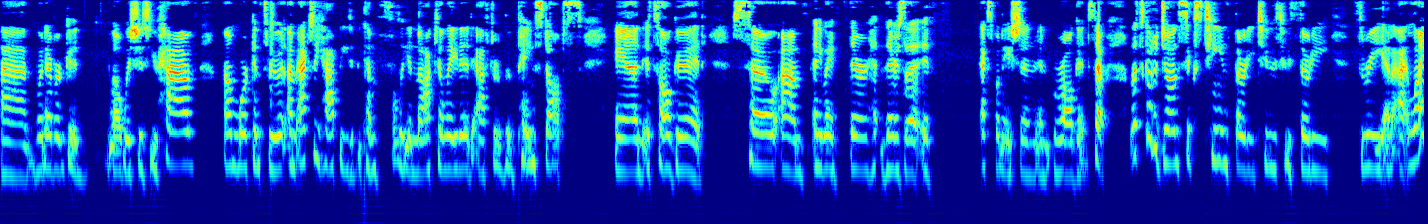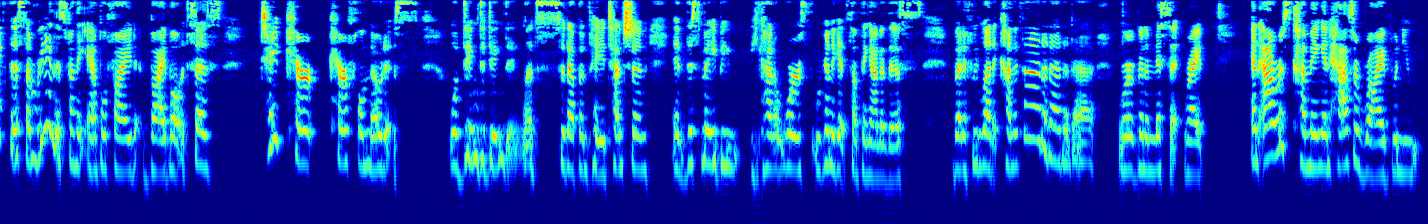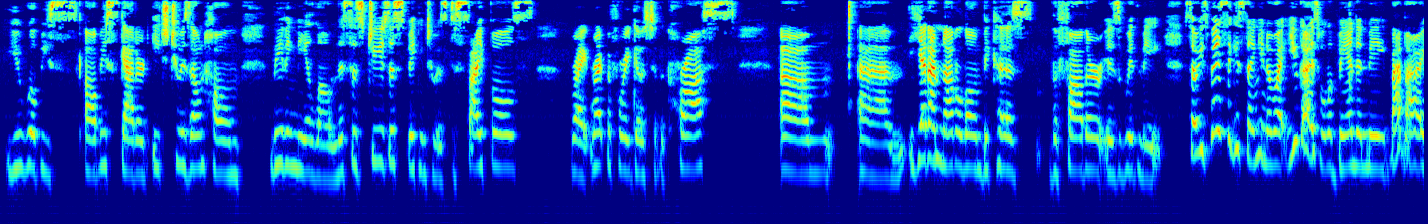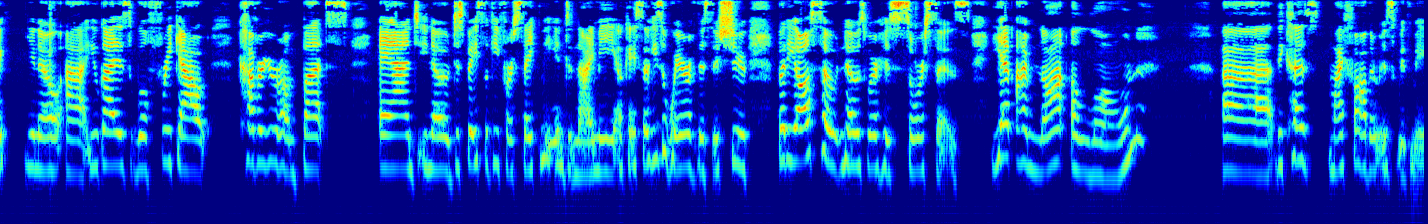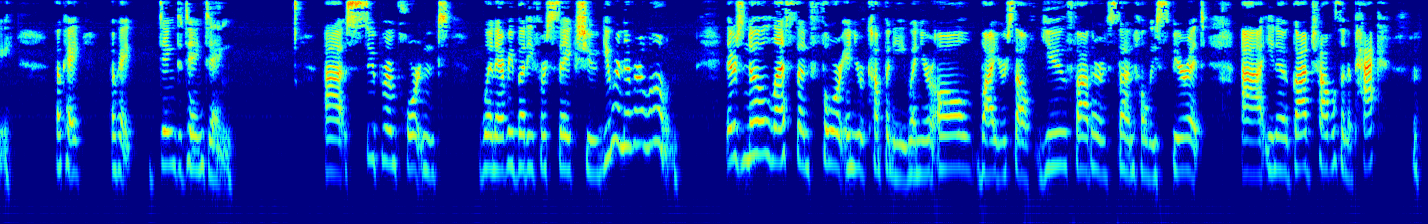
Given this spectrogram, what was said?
uh, whatever good well wishes you have. I'm working through it. I'm actually happy to become fully inoculated after the pain stops and it's all good. So, um, anyway, there, there's a, if explanation and we're all good. So let's go to John 16, 32 through 33. And I like this. I'm reading this from the Amplified Bible. It says, take care, careful notice. Well, ding ding ding. Let's sit up and pay attention. And this may be kind of worth, we're going to get something out of this. But if we let it kind of da da da da da, we're going to miss it, right? An hour is coming and has arrived when you, you will be, all be scattered, each to his own home, leaving me alone. This is Jesus speaking to his disciples, right, right before he goes to the cross. Um, um, yet I'm not alone because the Father is with me. So he's basically saying, you know what, you guys will abandon me. Bye bye. You know, uh, you guys will freak out, cover your own butts and, you know, just basically forsake me and deny me. Okay. So he's aware of this issue, but he also knows where his source is. Yet I'm not alone, uh, because my father is with me. Okay. Okay. Ding, ding, ding. Uh, super important when everybody forsakes you. You are never alone. There's no less than four in your company when you're all by yourself. You, Father, Son, Holy Spirit. Uh, you know, God travels in a pack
